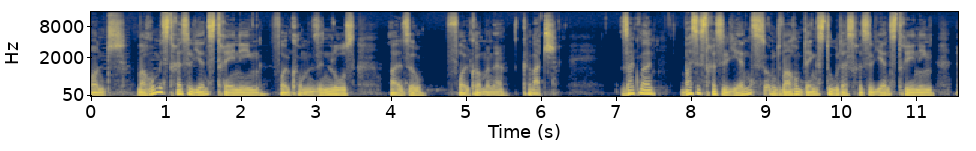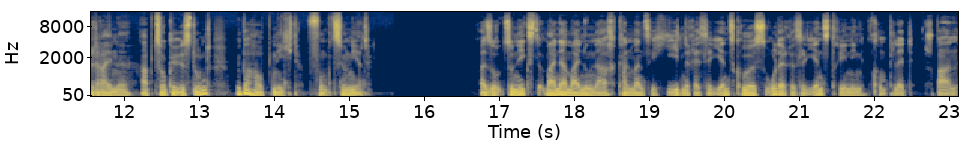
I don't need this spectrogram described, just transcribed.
Und warum ist Resilienztraining vollkommen sinnlos, also vollkommener Quatsch? Sag mal, was ist Resilienz und warum denkst du, dass Resilienztraining reine Abzocke ist und überhaupt nicht funktioniert? Also zunächst meiner Meinung nach kann man sich jeden Resilienzkurs oder Resilienztraining komplett sparen.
